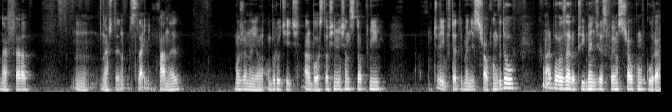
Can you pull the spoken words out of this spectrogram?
nasza, mm, nasz ten sliding panel, możemy ją obrócić albo o 180 stopni, czyli wtedy będzie strzałką w dół, albo o 0, czyli będzie swoją strzałką w górę.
